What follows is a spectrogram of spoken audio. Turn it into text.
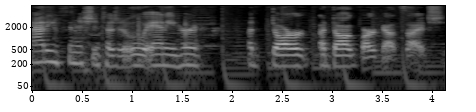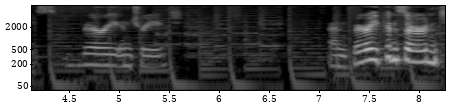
adding finishing touches. Oh, Annie heard a dog a dog bark outside. She's very intrigued and very concerned.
